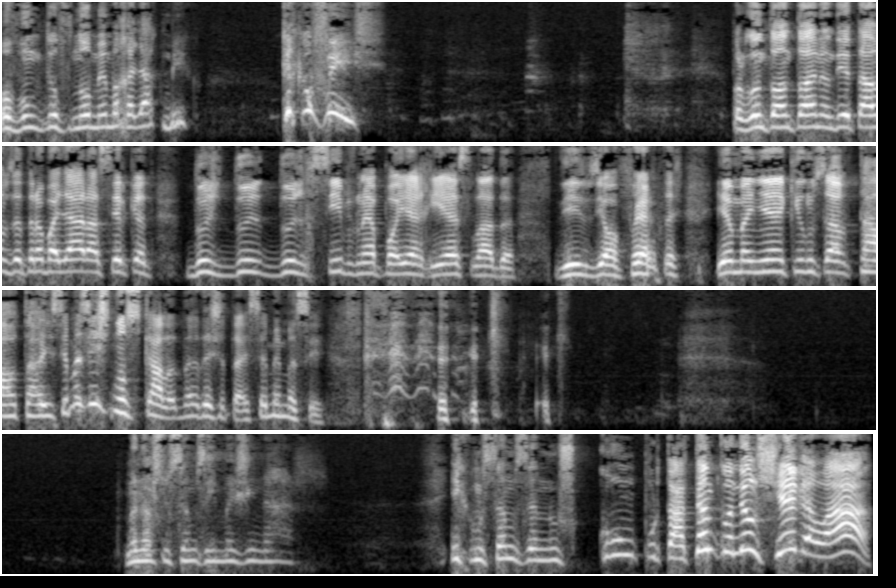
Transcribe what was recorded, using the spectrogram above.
Houve um que telefonou mesmo a ralhar comigo. O que é que eu fiz? Pergunta ao António, um dia estávamos a trabalhar acerca dos, dos, dos recibos, não é, para o IRS lá de dívidas e ofertas, e amanhã aquilo não sabe, tal, tal, isso, mas isto não se cala, não, deixa estar, isso é mesmo assim. Mas nós começamos a imaginar. E começamos a nos comportar. Tanto quando ele chega lá,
